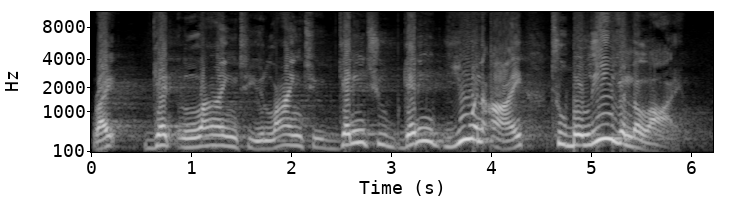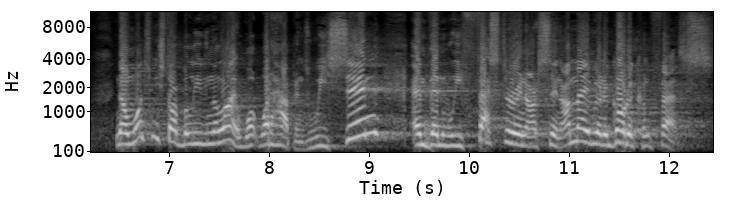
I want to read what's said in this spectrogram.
Right? Get lying to you, lying to you, getting to getting you and I to believe in the lie. Now, once we start believing the lie, what, what happens? We sin and then we fester in our sin. I'm not even going to go to confess.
